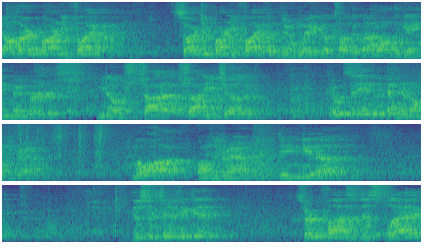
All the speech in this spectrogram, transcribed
Y'all heard Barney Fife, Sergeant Barney Fife up there in Waco talk about all the gang members, you know, shot, shot each other. There was an independent on the ground. Mohawk on the ground, didn't get up. This certificate certifies that this flag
